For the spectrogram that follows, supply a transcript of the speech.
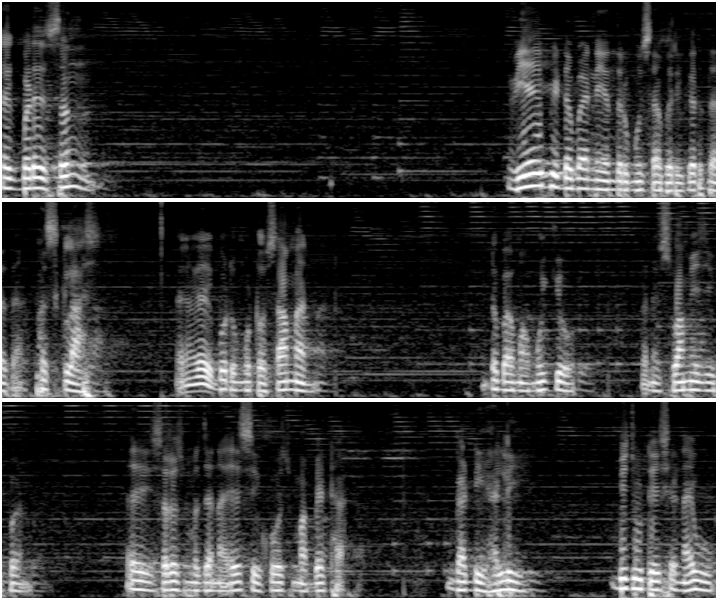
એક બડે સન વીઆઈપી ડબ્બાની અંદર મુસાફરી કરતા હતા ફર્સ્ટ ક્લાસ અને એ મોટો મોટો સામાન ડબ્બામાં મૂક્યો અને સ્વામીજી પણ એ સરસ મજાના એસી કોચમાં બેઠા ગાડી હાલી બીજું સ્ટેશન આવ્યું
